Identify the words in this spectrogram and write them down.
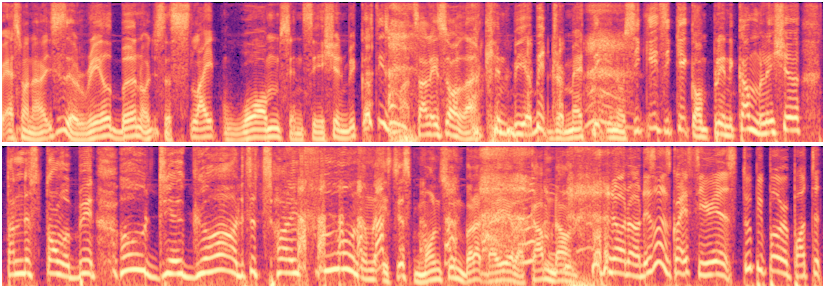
US one? Uh? Is this a real burn or just a slight warm sensation? Because these matsales all uh, can be a bit dramatic, you know. CK CK complain. Come Malaysia, thunderstorm a bit. Oh dear God, it's a typhoon. I'm like, it's just monsoon barat daya lah. Calm down. no, no, this one is quite serious. Two people reported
